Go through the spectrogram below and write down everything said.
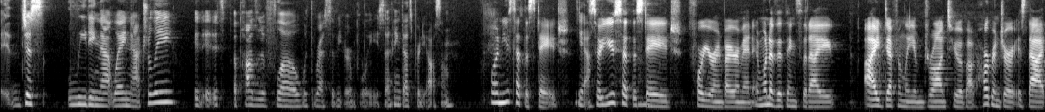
eh, just leading that way naturally. It, it- it's a positive flow with the rest of your employees. I think that's pretty awesome. Well, and you set the stage. Yeah. So you set the stage for your environment, and one of the things that I, I definitely am drawn to about Harbinger is that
